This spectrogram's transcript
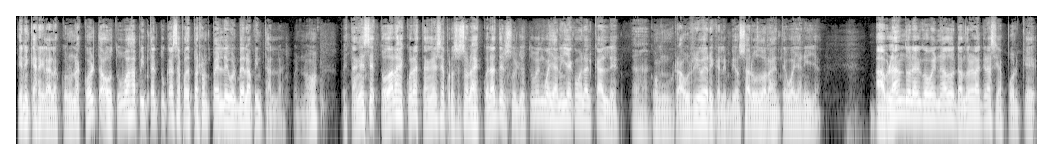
Tienen que arreglarlas con unas cortas. O tú vas a pintar tu casa para después romperla y volverla a pintarla. Pues no. Pues están ese, todas las escuelas están en ese proceso. Las escuelas del sur. Yo estuve en Guayanilla con el alcalde, Ajá. con Raúl Rivera, que le envió saludos a la gente de Guayanilla. hablándole al gobernador, dándole las gracias porque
